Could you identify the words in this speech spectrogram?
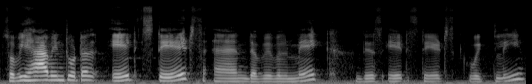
so we have in total 8 states and we will make these 8 states quickly.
